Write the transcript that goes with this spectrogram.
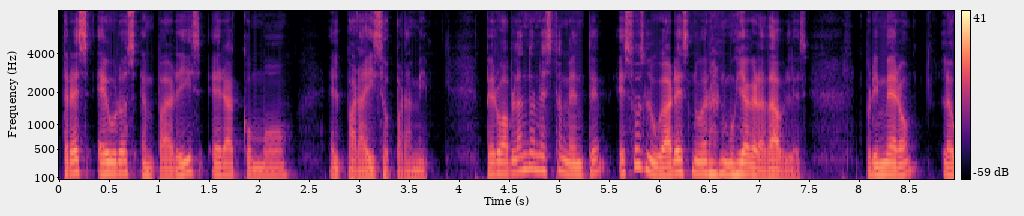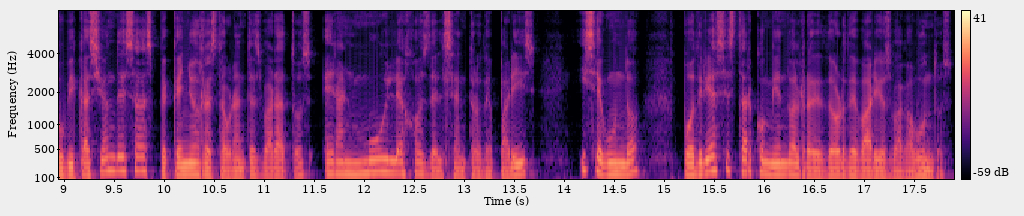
3 euros en París era como el paraíso para mí. Pero hablando honestamente, esos lugares no eran muy agradables. Primero, la ubicación de esos pequeños restaurantes baratos eran muy lejos del centro de París y segundo, podrías estar comiendo alrededor de varios vagabundos.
